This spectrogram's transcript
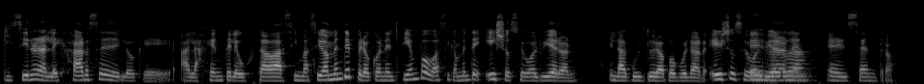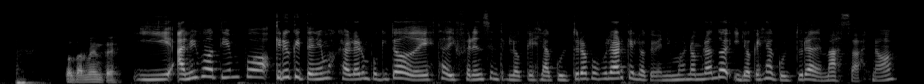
quisieron alejarse de lo que a la gente le gustaba así masivamente, pero con el tiempo básicamente ellos se volvieron en la cultura popular. Ellos se volvieron en, el centro. Totalmente. Y al mismo tiempo, creo que tenemos que hablar un poquito de esta diferencia entre lo que es la cultura popular, que es lo que venimos nombrando, y lo que es la cultura de masas, ¿no?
